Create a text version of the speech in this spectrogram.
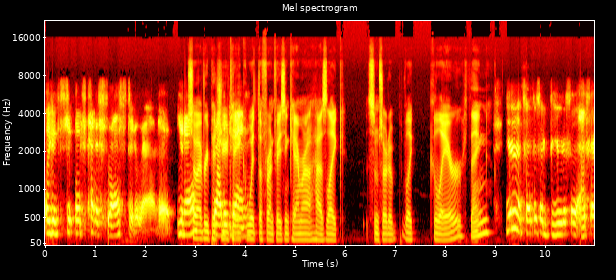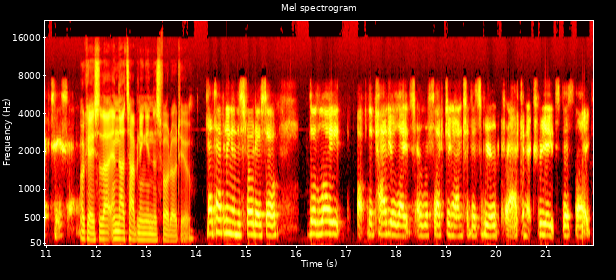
Like it's just, like kind of frosted around it, you know. So every picture Rather you take than- with the front facing camera has like some sort of like glare thing? yeah, it's got this like beautiful affectation. Okay, so that and that's happening in this photo too. That's happening in this photo. So the light, uh, the patio lights are reflecting onto this weird crack, and it creates this like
